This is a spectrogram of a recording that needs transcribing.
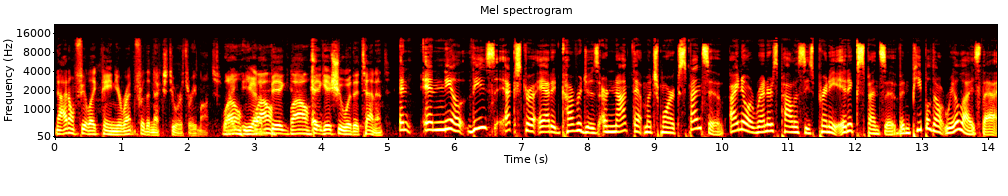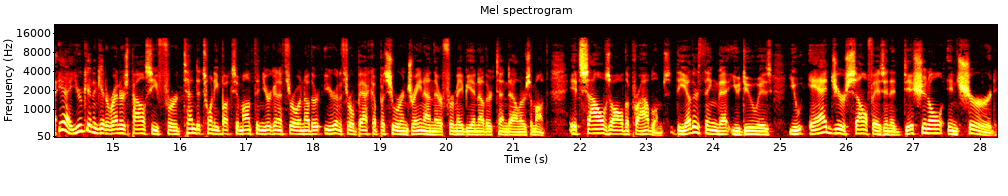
Now I don't feel like paying your rent for the next two or three months. Wow, right? you got wow. a big, wow. big issue with a tenant. And and Neil, these extra added coverages are not that much more expensive. I know a renter's policy is pretty inexpensive, and people don't realize that. Yeah, you're going to get a renter's policy for ten to twenty bucks a month, and you're going to throw another. You're going to throw back up a sewer and drain on there for maybe another ten dollars a month. It solves all the problems. The other thing that you do is you add yourself as an additional insured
